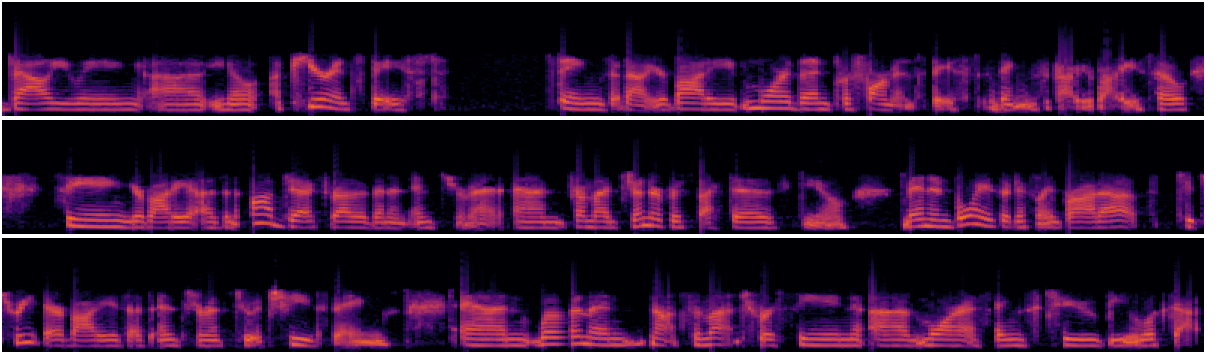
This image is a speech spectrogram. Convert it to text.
valuing, uh, you know, appearance-based things about your body more than performance-based things about your body. So seeing your body as an object rather than an instrument. And from a gender perspective, you know, men and boys are definitely brought up to treat their bodies as instruments to achieve things. And women, not so much. We're seen uh, more as things to be looked at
